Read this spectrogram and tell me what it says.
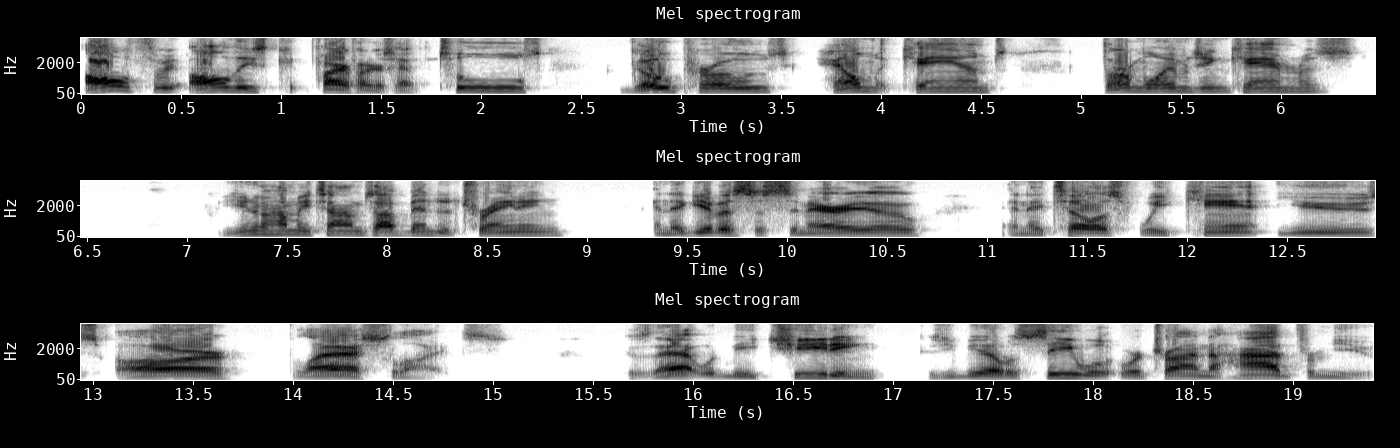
All three, all these firefighters have tools, GoPros, helmet cams, thermal imaging cameras. You know how many times I've been to training and they give us a scenario and they tell us we can't use our flashlights because that would be cheating because you'd be able to see what we're trying to hide from you.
